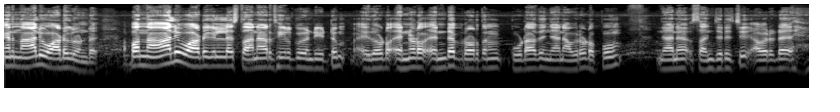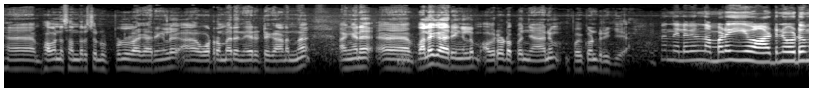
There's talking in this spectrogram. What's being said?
അങ്ങനെ നാല് വാർഡുകളുണ്ട്. അപ്പോൾ ആ നാല് വാർഡുകളിലെ സ്ഥാനാർത്ഥികൾക്ക് വേണ്ടിയിട്ടും ഇതോട് എന്നോട് എന്റെ പ്രവർത്തനം കൂടാതെ ഞാൻ അവരോടൊപ്പവും ഞാൻ സഞ്ചരിച്ച് അവരുടെ ഭവന സന്ദർശനം ഉൾപ്പെടെയുള്ള കാര്യങ്ങൾ വോട്ടർമാരെ നേരിട്ട് കാണുന്ന അങ്ങനെ പല കാര്യങ്ങളും അവരോടൊപ്പം ഞാനും പോയിക്കൊണ്ടിരിക്കുകയാണ്. ഇപ്പം നിലവിൽ നമ്മുടെ ഈ വാർഡിനോടും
